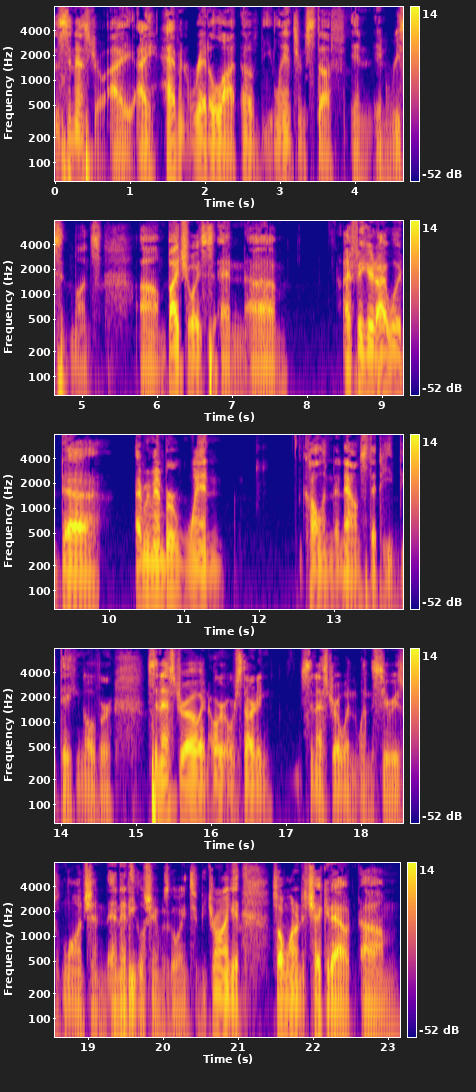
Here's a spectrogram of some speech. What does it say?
Sinestro. I, I haven't read a lot of the Lantern stuff in, in recent months, um, by choice and, um, I figured I would, uh, I remember when Cullen announced that he'd be taking over Sinestro and or, or starting Sinestro when when the series would launch, and and Ed Eaglesham was going to be drawing it. So I wanted to check it out. Um,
